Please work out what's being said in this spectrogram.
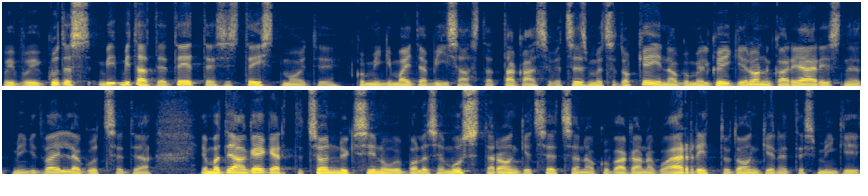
või, või kuidas, mida te teete siis teistmoodi, kui mingi, ma ei tea, viis aastat tagasi, et selles mõttes, et okei okay,, nagu meil kõigil on karjääris need mingid väljakutsed ja. ja ma tean ka, Egert, et see on üks sinu võib-olla see muster ongi, et see, et sa nagu väga nagu ärritud ongi näiteks mingi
